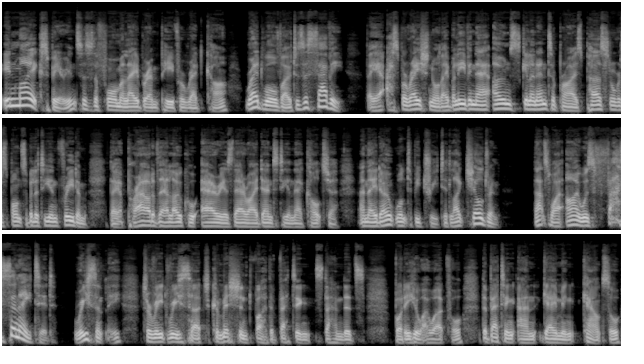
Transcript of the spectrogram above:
In my experience as the former Labour MP for Redcar, Red Wall voters are savvy. They are aspirational. They believe in their own skill and enterprise, personal responsibility and freedom. They are proud of their local areas, their identity and their culture, and they don't want to be treated like children. That's why I was fascinated recently to read research commissioned by the betting standards body who I work for, the Betting and Gaming Council,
